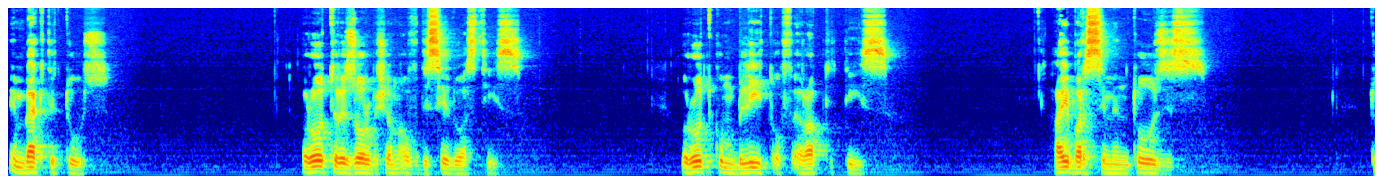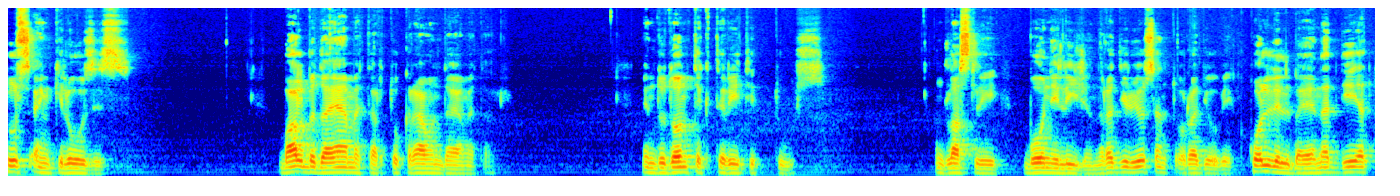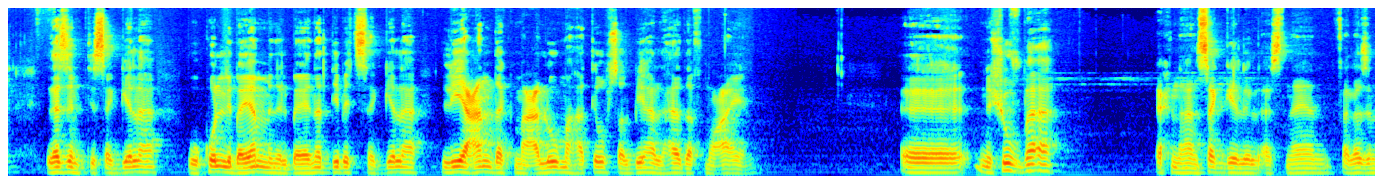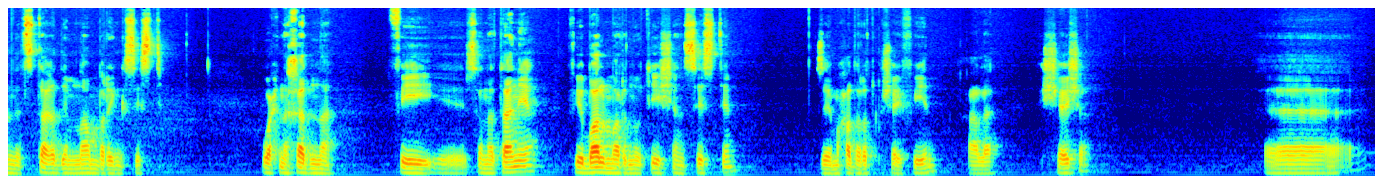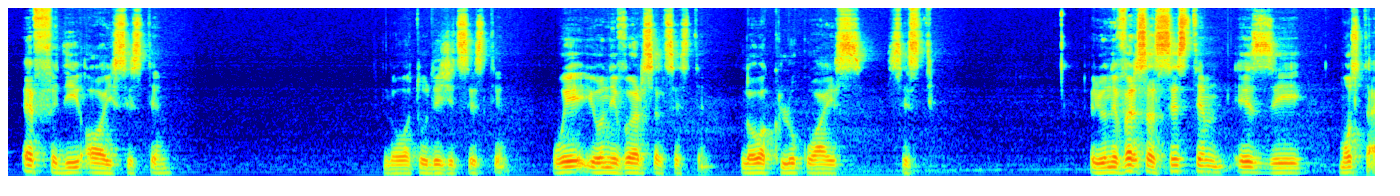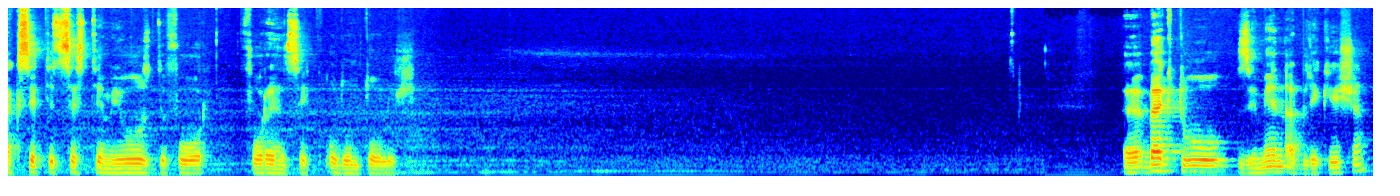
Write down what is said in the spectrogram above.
Impacted tooth, root resorption of deciduous teeth, root complete of erupted teeth, hypercementosis, tooth ankylosis, bulb diameter to crown diameter, endodontic treated tooth, and lastly bony lesion radiolucent or radiopaque كل البيانات ديت لازم تسجلها وكل بيان من البيانات دي بتسجلها ليه عندك معلومة هتوصل بيها لهدف معين آه نشوف بقى إحنا هنسجل الأسنان فلازم نستخدم numbering system وإحنا خدنا في سنة تانية في Palmer notation system زي ما حضراتكم شايفين على الشاشة. FDI system اللي هو 2 digit system و universal system اللي هو clockwise system universal system is the most accepted system used for forensic odontology. Uh, back to the main application,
